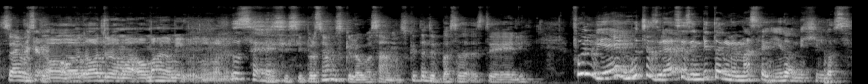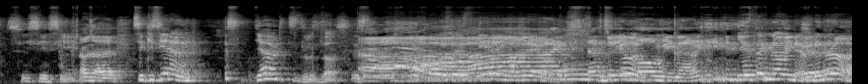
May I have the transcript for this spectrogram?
sabemos que. O, o- otro o más amigos. No Sí, sé. sí, sí, pero sabemos que lo gozamos. ¿Qué tal te pasa este Eli? Full bien, muchas gracias. Invítanme más seguido, mijilos. Sí, sí, sí. O sea, a ver. Si quisieran. es- ya ahorita es los dos. Es- Ah, no sé. Ay, ya estoy en nómina. Ya está en nómina, pero no, no.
